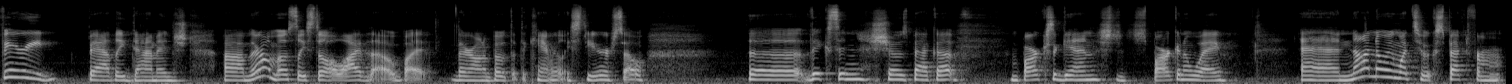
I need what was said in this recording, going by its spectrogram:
very badly damaged. Um, they're all mostly still alive though, but they're on a boat that they can't really steer. So the vixen shows back up, barks again, she's barking away. And not knowing what to expect from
